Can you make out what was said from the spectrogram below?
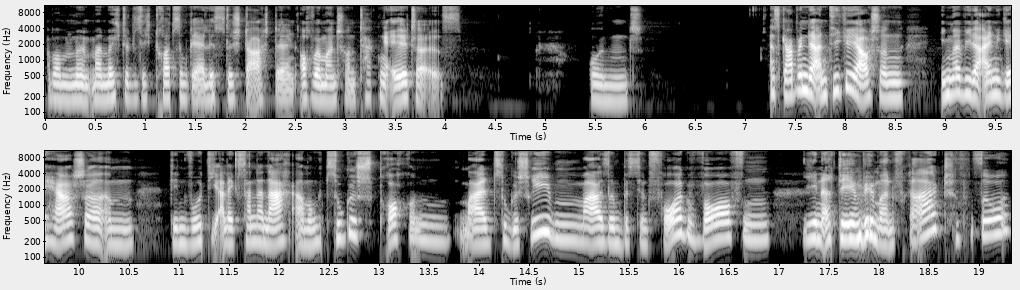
aber man, man möchte sich trotzdem realistisch darstellen, auch wenn man schon einen Tacken älter ist. Und es gab in der Antike ja auch schon immer wieder einige Herrscher, ähm, denen wurde die Alexander-Nachahmung zugesprochen, mal zugeschrieben, mal so ein bisschen vorgeworfen, je nachdem, wen man fragt, so.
